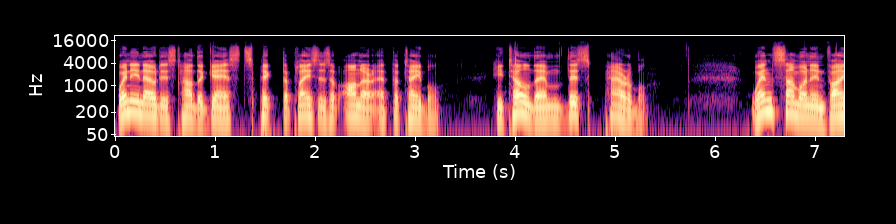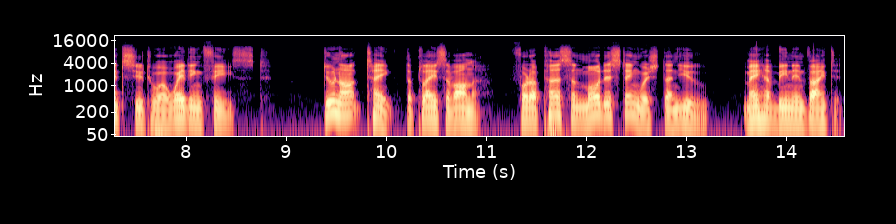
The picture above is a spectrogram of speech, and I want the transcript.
When he noticed how the guests picked the places of honor at the table, he told them this parable When someone invites you to a wedding feast, do not take the place of honor, for a person more distinguished than you may have been invited.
